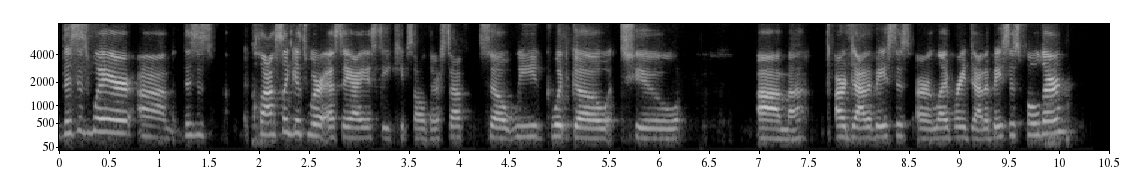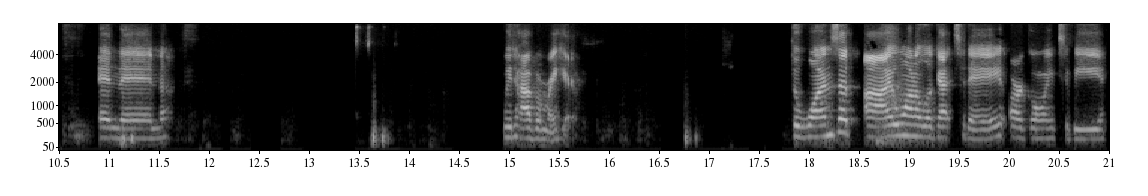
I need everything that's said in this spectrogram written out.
this is where um this is ClassLink is where SAISD keeps all their stuff. So we would go to um, our databases, our library databases folder, and then we'd have them right here. The ones that I want to look at today are going to be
